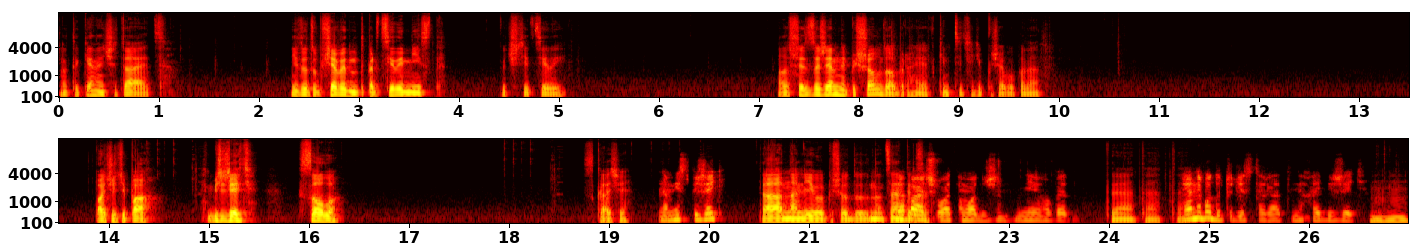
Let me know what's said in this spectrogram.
Ну таке не читається. Мені тут взагалі видно тепер цілий міст. Почти цілий. Але щось зажим не пішов добре, я в кінці тільки почав попадати. Бачу, типа. Біжить. Соло. Скаче. На міст біжить? Та, наліво пішов до, на Я центр. бачу, от там от вже, мені його видно. Та, та, та. Я не буду тоді стріляти, нехай біжить. Угу.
